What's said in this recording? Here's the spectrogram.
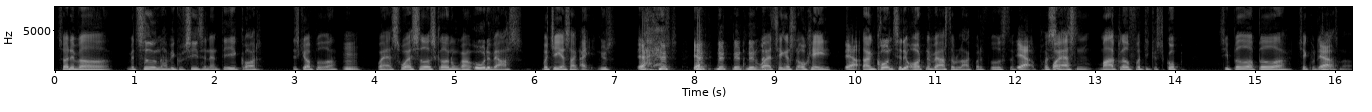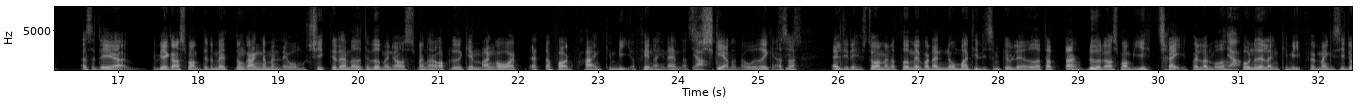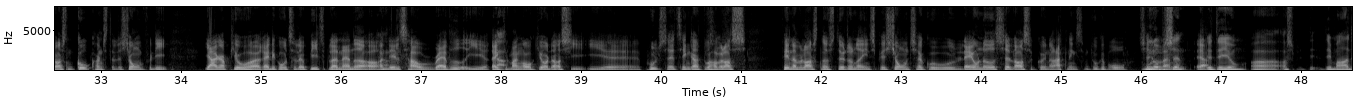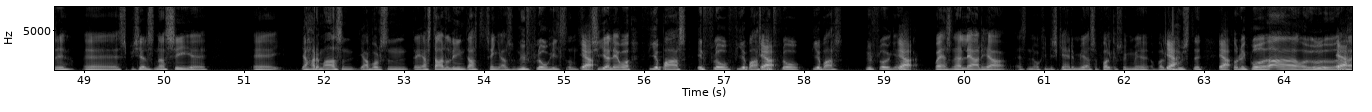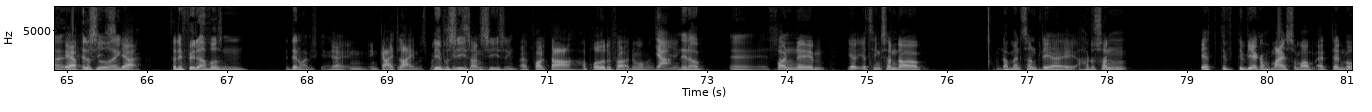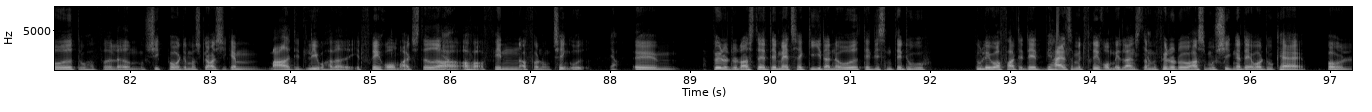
så har det været... Med tiden har vi kunne sige til hinanden, det er ikke godt. Det skal være bedre. Mm. Hvor jeg tror, jeg sidder og skrevet nogle gange otte vers, hvor Jay har sagt, ej, nyt, Ja, nyt, Ja. nyt, nyt, nyt, nyt, hvor jeg tænker sådan, okay, ja, der er en grund til det 8. vers, der blev lagt, var det fedeste. ja, præcis. Hvor jeg er sådan meget glad for, at de kan skubbe, sige bedre, bedre, tjek på det Ja. her og sådan noget. Altså, det, er, det virker også som om, det der med, nogle gange, når man laver musik, det der med, det ved man jo også, man har oplevet gennem mange år, at, at når folk har en kemi og finder hinanden, så ja. Ja. sker der noget, ikke? Altså, Præcis. Alle de der historier, man har fået med, hvordan numre de ligesom blev lavet. Og der, der lyder det også, som om I tre på en eller anden måde ja. Har fundet eller en kemi. For man kan sige, det er også en god konstellation, fordi Jakob jo er rigtig god til at lave beats blandt andet, og, ja. og. Niels har jo rappet i rigtig Ja. mange år, gjort det også i, i uh, Puls. Så jeg tænker, du har vel også finder vel også noget støtte og noget inspiration til at kunne lave noget selv, også at gå i en retning, som du kan bruge til et 100 eller andet. procent. Ja. Det er det jo. Og, og det, det er meget det. Øh, specielt sådan at se... Øh, øh, jeg har det meget sådan, jeg var sådan, da jeg startede alene, der tænkte jeg altså nyt flow hele tiden. Så Ja. ja. siger, jeg laver fire bars, et flow, fire bars, Ja. ja. nyt flow, fire bars, nyt flow igen. Ja. Hvor jeg sådan har lært her, altså, okay, vi skal have det mere, så folk kan synge med, og folk Ja. kan huske det. Ja. Så er det ikke både, ah, og, øh, Ja, og ja, alle steder, ikke? Ja, Så det er fedt at have fået sådan, det er den vej, vi skal, ikke? ja en, en guideline, hvis man Lige præcis, sådan. præcis, ikke? Af folk, der har prøvet det før, det må man Ja, sige. Ikke? netop. Øh, så, Hvordan, øh, jeg, jeg tænker sådan, når, når man sådan bliver... Øh, har du sådan... Ja, det, det virker på mig som om, at den måde, du har fået lavet musik på, det måske også igennem meget af dit liv har været et frirum og et sted ja. At, at, finde og få nogle ting ud. Ja. Øhm, føler du da også, det, at det er med til at give dig noget? Det er ligesom det, du, du lever for. Det, det, vi har alle sammen et frirum et eller andet sted. Ja. men føler du også, at musikken er der, hvor du kan få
